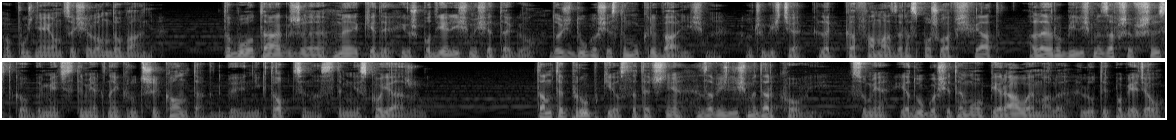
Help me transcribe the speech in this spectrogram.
opóźniające się lądowanie. To było tak, że my, kiedy już podjęliśmy się tego, dość długo się z tym ukrywaliśmy. Oczywiście lekka fama zaraz poszła w świat, ale robiliśmy zawsze wszystko, by mieć z tym jak najkrótszy kontakt, by nikt obcy nas z tym nie skojarzył. Tamte próbki ostatecznie zawieźliśmy Darkowi. W sumie ja długo się temu opierałem, ale Luty powiedział:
